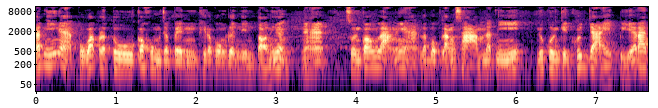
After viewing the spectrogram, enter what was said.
นัดนี้เนี่ยผมว่าประตูก็คงจะเป็นพิรพงษ์เรือนดินต่อเนื่องนะฮะส่วนกองหลังเนี่ยระบบหลัง 3 นัดนี้นุกุลกิจครุฑใหญ่ปิยราช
